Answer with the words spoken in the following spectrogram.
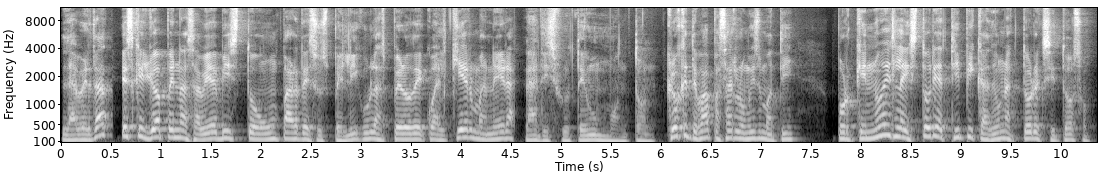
La verdad es que yo apenas había visto un par de sus películas, pero de cualquier manera la disfruté un montón. Creo que te va a pasar lo mismo a ti porque no es la historia típica de un actor exitoso,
